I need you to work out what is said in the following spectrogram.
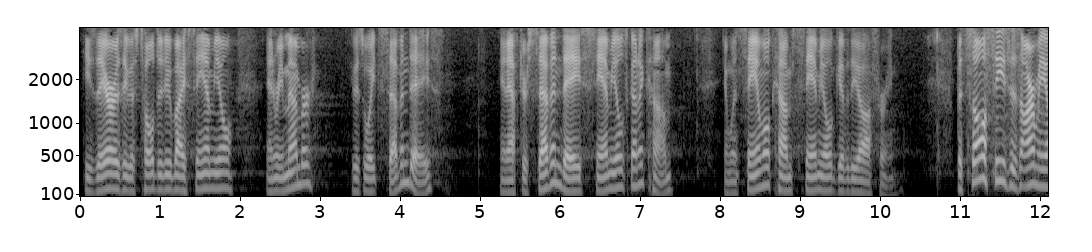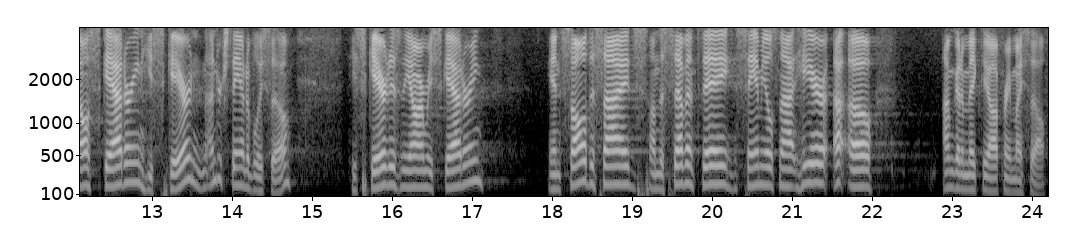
He's there as he was told to do by Samuel. And remember, he was to wait seven days. And after seven days, Samuel's going to come. And when Samuel comes, Samuel will give the offering. But Saul sees his army all scattering. He's scared, and understandably so. He's scared as the army's scattering. And Saul decides on the seventh day, Samuel's not here. Uh oh, I'm going to make the offering myself.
